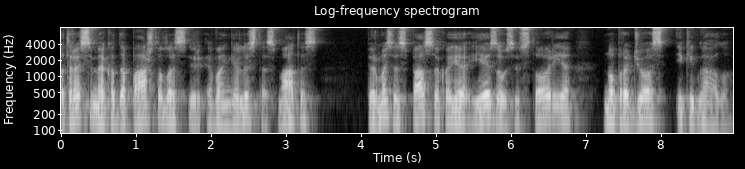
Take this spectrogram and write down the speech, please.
atrasime, kad apaštalas ir evangelistas Matas pirmasis pasakoja Jėzaus istoriją nuo pradžios iki galo.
